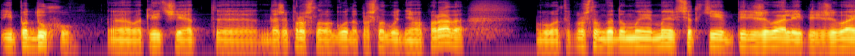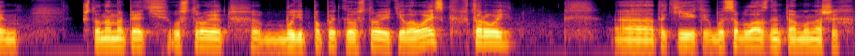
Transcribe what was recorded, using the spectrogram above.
и по духу. Э, в отличие от э, даже прошлого года, прошлогоднего парада. Вот. В прошлом году мы, мы все-таки переживали и переживаем, что нам опять устроят, будет попытка устроить Иловайск второй. Э, такие как бы соблазны там у наших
